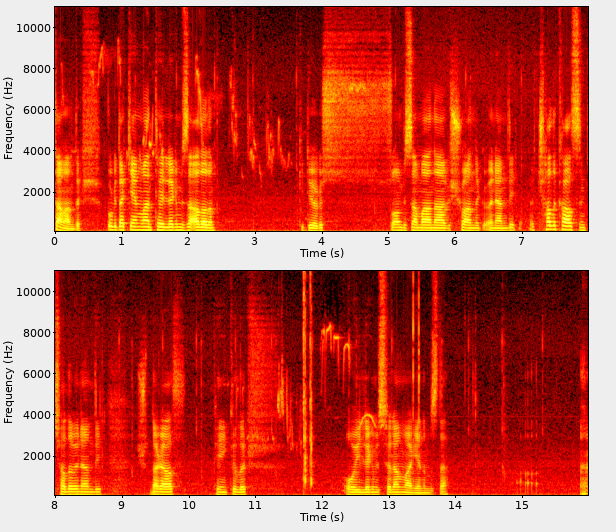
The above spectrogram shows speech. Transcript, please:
Tamamdır. Buradaki envanterlerimizi alalım. Gidiyoruz. Son bir zaman abi şu anlık önemli değil. Çalı kalsın. Çalı önemli değil. Şunları al. Painkiller. Oillerimiz falan var yanımızda.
